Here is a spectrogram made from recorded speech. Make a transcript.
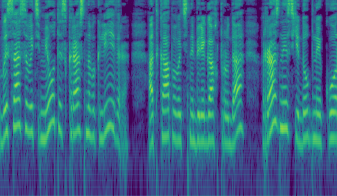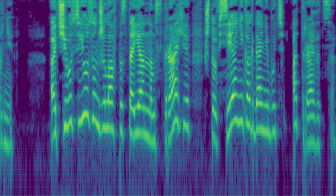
высасывать мед из красного клевера, откапывать на берегах пруда разные съедобные корни, отчего Сьюзан жила в постоянном страхе, что все они когда-нибудь отравятся.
